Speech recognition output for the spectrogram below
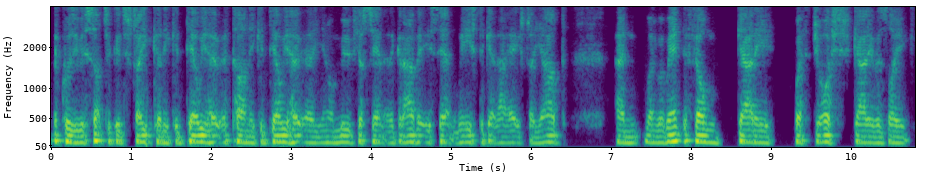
because he was such a good striker, he can tell you how to turn. He can tell you how to you know move your centre of gravity certain ways to get that extra yard. And when we went to film Gary with Josh, Gary was like,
